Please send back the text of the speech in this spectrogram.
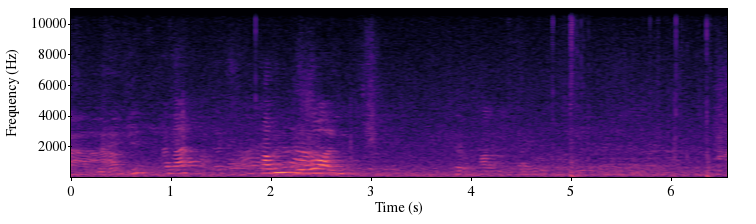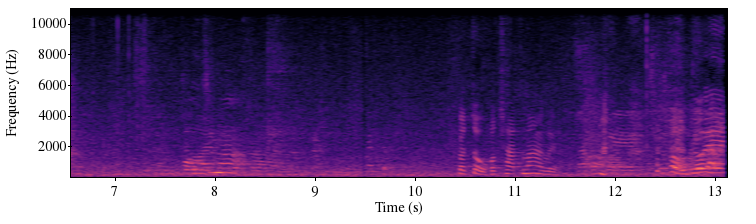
จ๋าใช่ไหม ขอบคุณ ทุกค ค่ะ น โจ้เขาชัดมากเลย โอเคส่งตัวเอง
